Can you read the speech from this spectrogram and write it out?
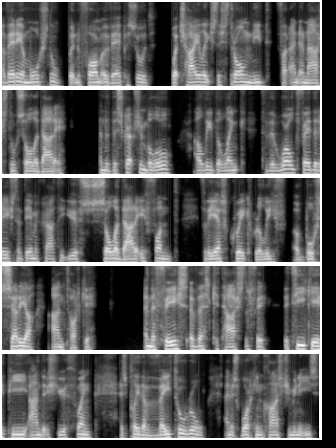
A very emotional but informative episode which highlights the strong need for international solidarity in the description below, I'll leave the link to the World Federation of Democratic Youth Solidarity Fund for the earthquake relief of both Syria and Turkey. In the face of this catastrophe, the TKP and its youth wing has played a vital role in its working class communities,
